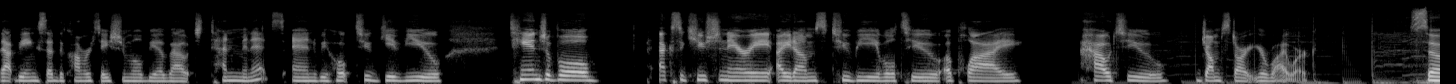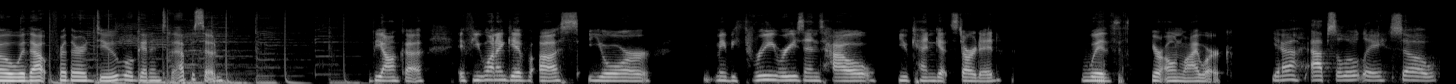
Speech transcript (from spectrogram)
That being said, the conversation will be about 10 minutes, and we hope to give you tangible executionary items to be able to apply how to jumpstart your why work. So, without further ado, we'll get into the episode. Bianca, if you want to give us your maybe three reasons how you can get started with your own why work. Yeah, absolutely. So,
